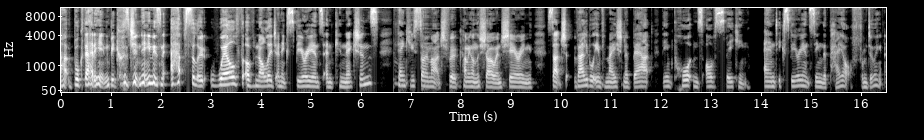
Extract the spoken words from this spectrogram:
uh, book that in because Janeen is an absolute wealth of knowledge and experience and connections. Thank you so much for coming on the show and sharing such valuable information about the importance of speaking and experiencing the payoff from doing it.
